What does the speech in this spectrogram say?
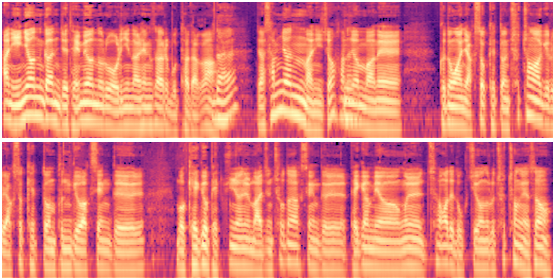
한 2년간 이제 대면으로 어린이날 행사를 못 하다가 네. 3년 만이죠. 3년 네. 만에 그동안 약속했던 초청하기로 약속했던 분교 학생들 뭐 개교 100주년을 맞은 초등학생들 100여 명을 청와대 녹지원으로 초청해서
